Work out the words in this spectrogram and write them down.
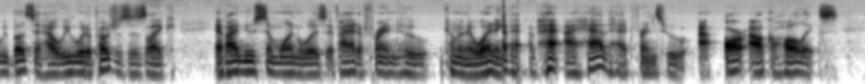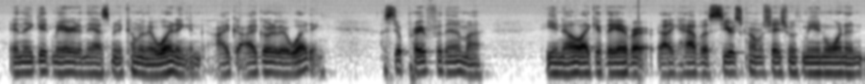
we both said how we would approach this is like if I knew someone was, if I had a friend who come to their wedding, I've, I've had, I have had friends who are alcoholics and they get married and they ask me to come to their wedding and I, I go to their wedding. I still pray for them. I, you know, like if they ever like have a serious conversation with me and want to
